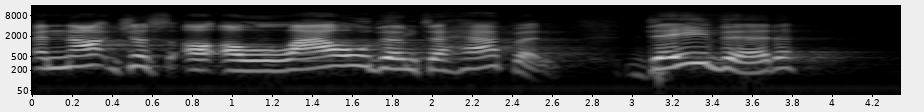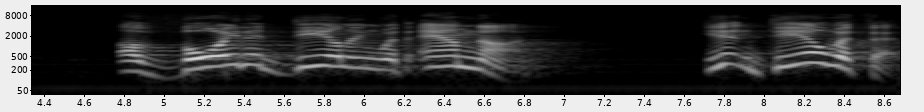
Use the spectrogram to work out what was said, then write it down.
and not just uh, allow them to happen. David avoided dealing with Amnon, he didn't deal with it.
